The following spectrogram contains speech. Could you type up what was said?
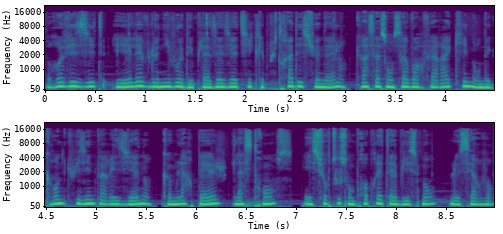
revisite et élève le niveau des plats asiatiques les plus traditionnels grâce à son savoir-faire acquis dans des grandes cuisines parisiennes comme l'arpège, l'astrance et surtout son propre établissement, le Servant.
